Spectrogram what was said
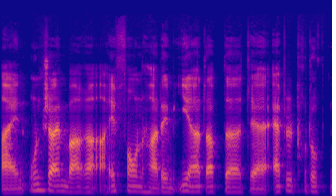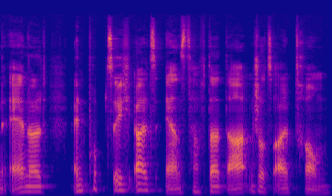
Ein unscheinbarer iPhone-HDMI-Adapter, der Apple-Produkten ähnelt, entpuppt sich als ernsthafter Datenschutzalbtraum.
